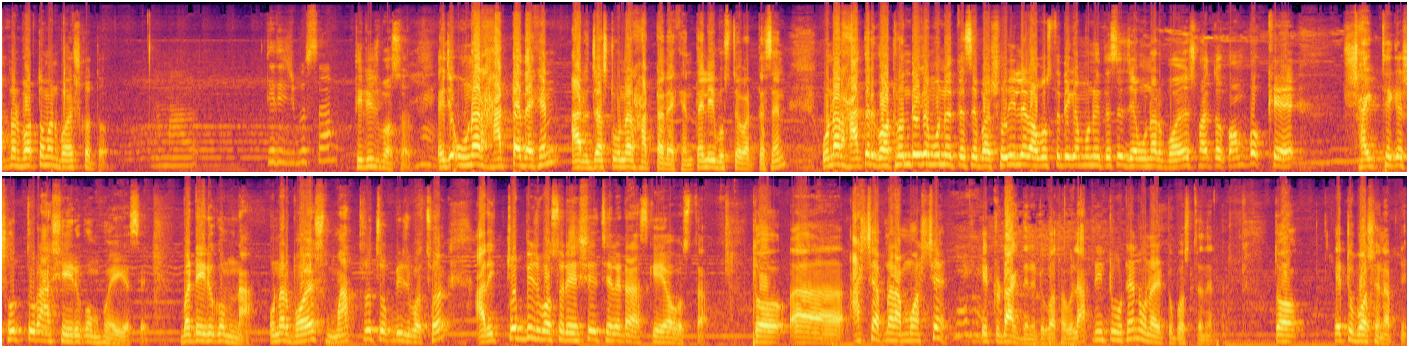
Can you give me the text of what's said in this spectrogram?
আপনার বর্তমান বয়স কত? তিরিশ বছর। তিরিশ বছর। এই যে ওনার হাতটা দেখেন আর জাস্ট ওনার হাতটা দেখেন তাইলেই বুঝতে পারতেছেন। ওনার হাতের গঠন দেখে মনে হইতেছে বা শরীরের অবস্থা দেখে মনে হইতেছে যে ওনার বয়স হয়তো কমপক্ষে ষাট থেকে সত্তর আশি এরকম হয়ে গেছে। বাট এরকম না। ওনার বয়স মাত্র চব্বিশ বছর আর এই চব্বিশ বছরে এসে ছেলেটার আজকে এই অবস্থা। তো আসছে আপনার আম্মু আসছে? একটু ডাক দেন একটু কথা বলে। আপনি একটু ওঠেন ওনার একটু বসতে দেন। তো একটু বসেন আপনি।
